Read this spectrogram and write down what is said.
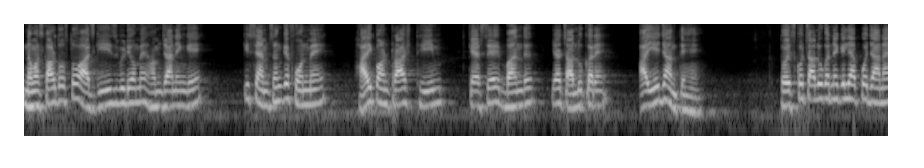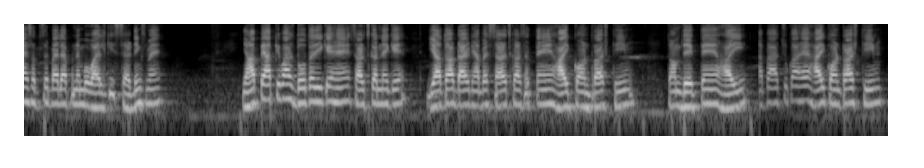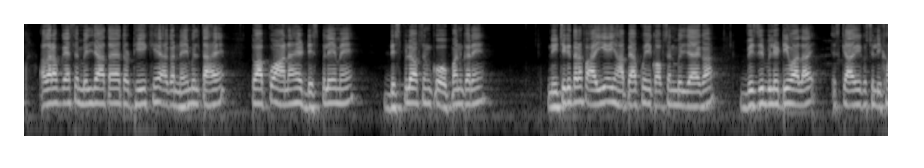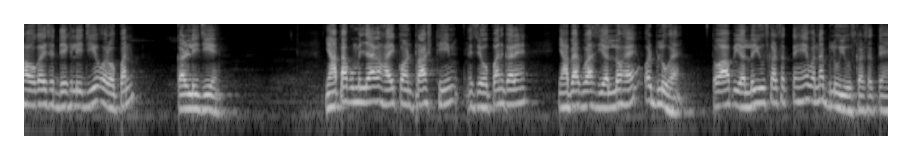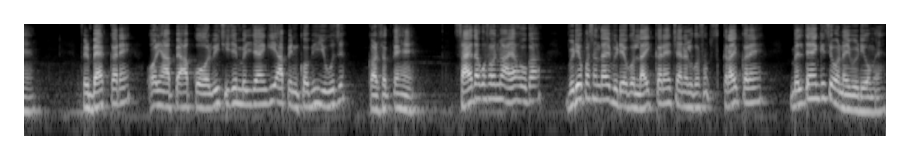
नमस्कार दोस्तों, आज की इस वीडियो में हम जानेंगे कि सैमसंग के फ़ोन में हाई कंट्रास्ट थीम कैसे बंद या चालू करें। आइए जानते हैं। तो इसको चालू करने के लिए आपको जाना है सबसे पहले अपने मोबाइल की सेटिंग्स में। यहाँ पे आपके पास दो तरीके हैं सर्च करने के। या तो आप डायरेक्ट यहाँ पे सर्च कर सकते हैं हाई कॉन्ट्रास्ट थीम तो हम देखते हैं हाई यहाँ पे आ चुका है हाई कॉन्ट्रास्ट थीम अगर आपको ऐसे मिल जाता है तो ठीक है, अगर नहीं मिलता है तो आपको आना है डिस्प्ले में। डिस्प्ले ऑप्शन को ओपन करें। नीचे की तरफ़ आइए, यहाँ पे आपको एक ऑप्शन मिल जाएगा विजिबिलिटी वाला। इसके आगे कुछ लिखा होगा, इसे देख लीजिए और ओपन कर लीजिए। यहाँ पे आपको मिल जाएगा हाई कॉन्ट्रास्ट थीम इसे ओपन करें। यहाँ पे आपके पास येलो है और ब्लू है। तो आप येलो यूज़ कर सकते हैं, वरना ब्लू यूज़ कर सकते हैं। फिर बैक करें और यहाँ पे आपको और भी चीज़ें मिल जाएँगी, आप इनको भी यूज़ कर सकते हैं। शायद आपको समझ में आया होगा। वीडियो पसंद आए, वीडियो को लाइक करें, चैनल को सब्सक्राइब करें। मिलते हैं किसी और नई वीडियो में।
